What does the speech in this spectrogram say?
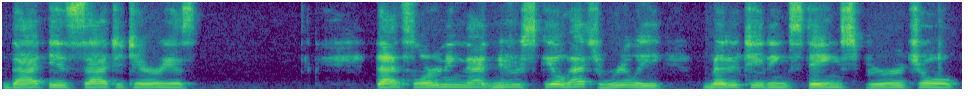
That is Sagittarius. That's learning that new skill. That's really meditating, staying spiritual,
